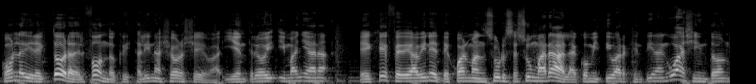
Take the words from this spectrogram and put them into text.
con la directora del fondo, Cristalina Georgieva, y entre hoy y mañana el jefe de gabinete, Juan Mansur, se sumará a la comitiva argentina en Washington,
